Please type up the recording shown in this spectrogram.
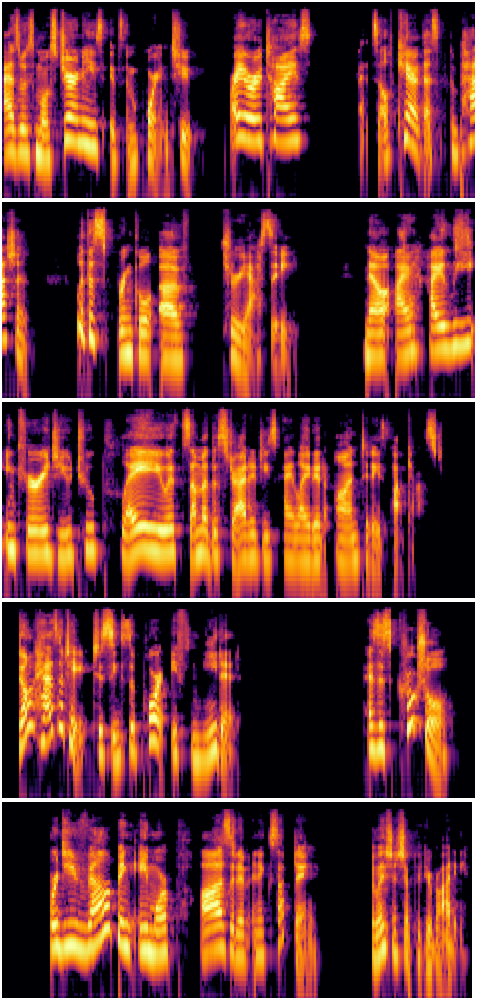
As with most journeys, it's important to prioritize that self care, that self compassion with a sprinkle of curiosity. Now, I highly encourage you to play with some of the strategies highlighted on today's podcast. Don't hesitate to seek support if needed, as it's crucial for developing a more positive and accepting relationship with your body.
